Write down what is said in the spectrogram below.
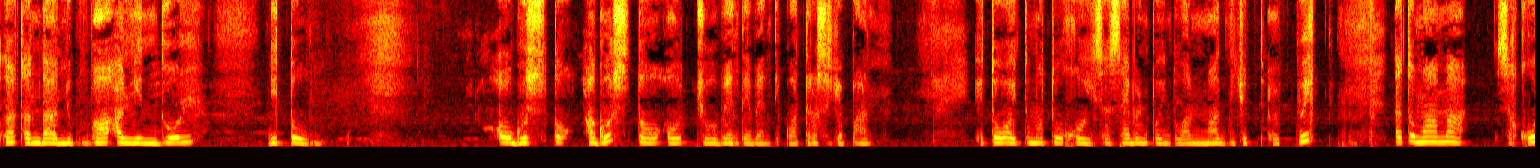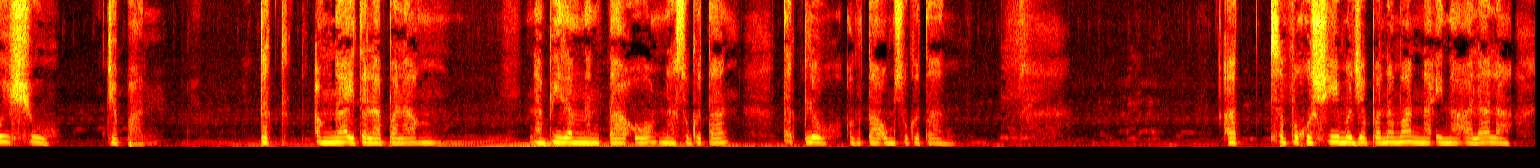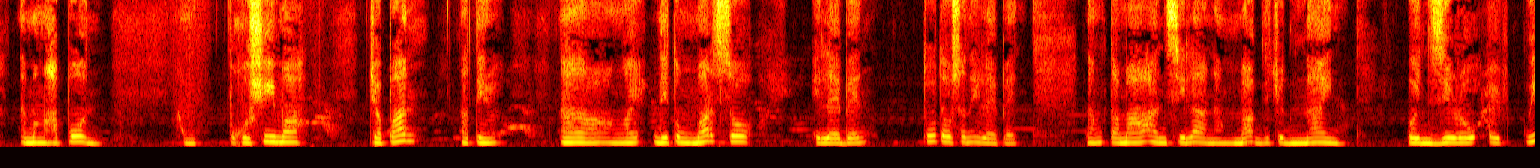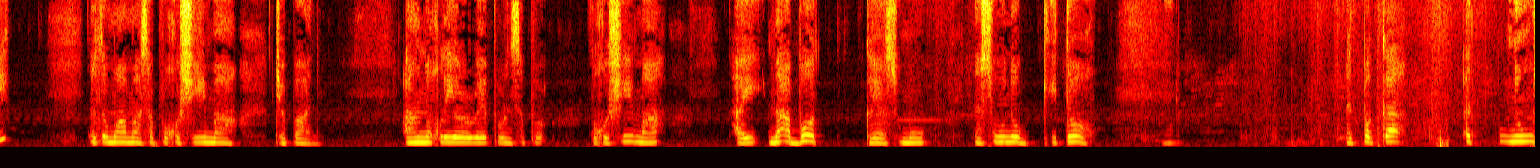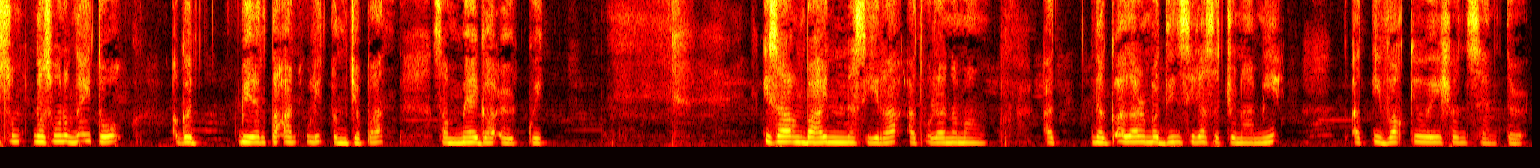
Natandaan niyo po ba ang lindol? Dito. Agosto, Agosto 8, 2024 sa Japan. Ito ay tumutukoy sa 7.1 magnitude earthquake na tumama sa Kyushu, Japan. Tat ang naitala pa lang na bilang ng tao na sugatan, tatlo ang taong sugatan. At sa Fukushima, Japan naman na inaalala ng mga Hapon. Ang Fukushima, Japan, na, tin- na nitong Marso 11, 2011, nang tamaan sila ng magnitude 9.0 earthquake na tumama sa Fukushima, Japan. Ang nuclear weapon sa Fu- Fukushima ay naabot kaya sumu nasunog ito. At pagka at nung nasunog na ito, agad binantaan ulit ang Japan sa mega earthquake. Isa ang bahay na nasira at wala namang at nag-alarma din sila sa tsunami at evacuation center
